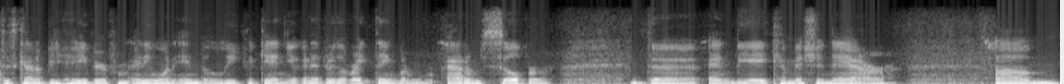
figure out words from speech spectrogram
this kind of behavior from anyone in the league, again, you're going to do the right thing. But Adam Silver, the NBA commissioner, um,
